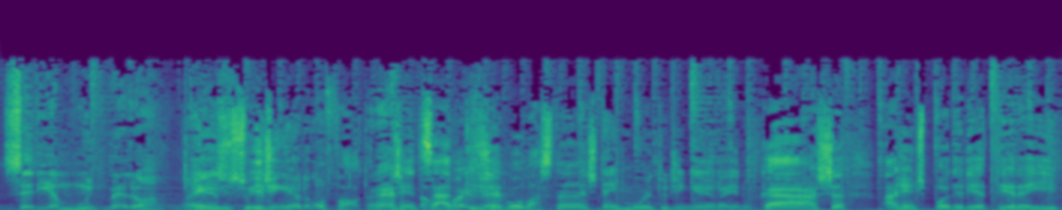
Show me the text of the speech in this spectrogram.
seria muito melhor. É é, isso. E dinheiro não falta, né? A gente Não, sabe que é. chegou bastante, tem muito dinheiro aí no caixa. A gente poderia ter aí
